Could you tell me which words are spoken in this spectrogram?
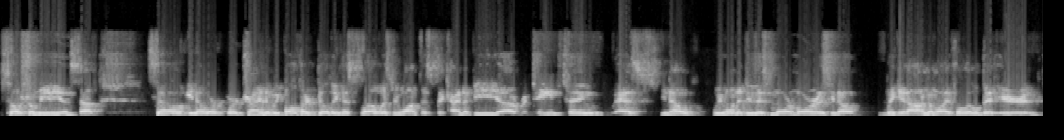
social media and stuff. So, you know, we're, we're trying to, we both are building this slow as we want this to kind of be a retained thing as, you know, we want to do this more and more as, you know, we get on in life a little bit here and,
